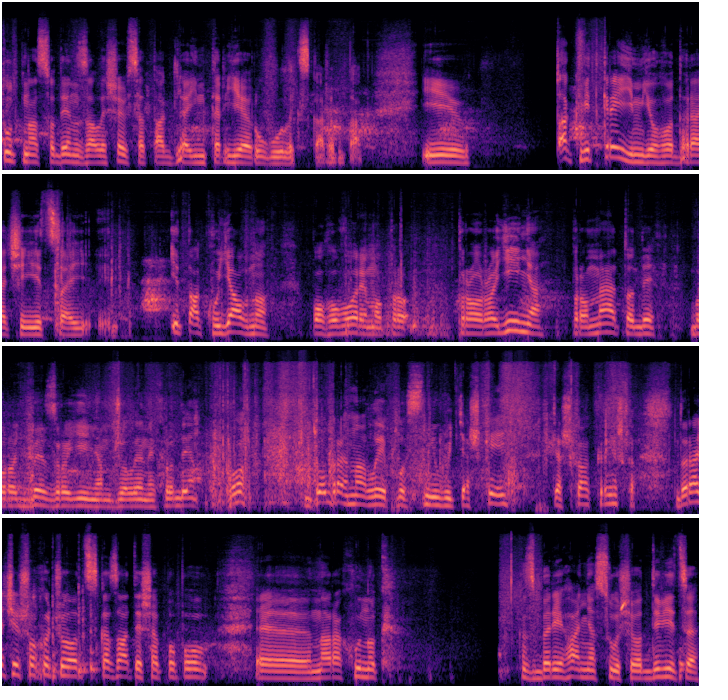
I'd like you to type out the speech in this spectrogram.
тут у нас один залишився так для інтер'єру вулик, скажімо так. І так відкриємо його, до речі, і цей. І так уявно поговоримо про, про роїння, про методи боротьби з роїнням бджолиних родин. О, добре налипло, снігу тяжкий, тяжка кришка. До речі, що хочу от сказати ще попов е, на рахунок зберігання суші. От дивіться,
